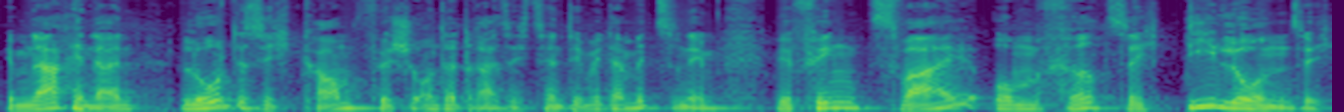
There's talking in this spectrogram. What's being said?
Im Nachhinein lohnt es sich kaum, Fische unter 30 Zentimeter mitzunehmen. Wir fingen zwei um 40, die lohnen sich.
